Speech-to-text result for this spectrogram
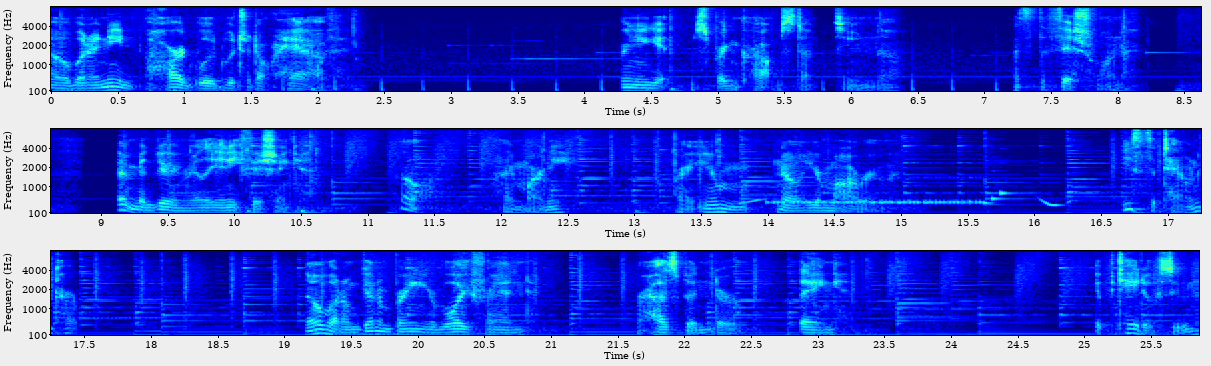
Oh, but I need hardwood, which I don't have. We're gonna get spring crops done soon, though. Fish one. I haven't been doing really any fishing. Oh, Hi, Marnie. Right, you're no, you're Maru. He's the town carp. No, but I'm gonna bring your boyfriend or husband or thing a potato soon.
